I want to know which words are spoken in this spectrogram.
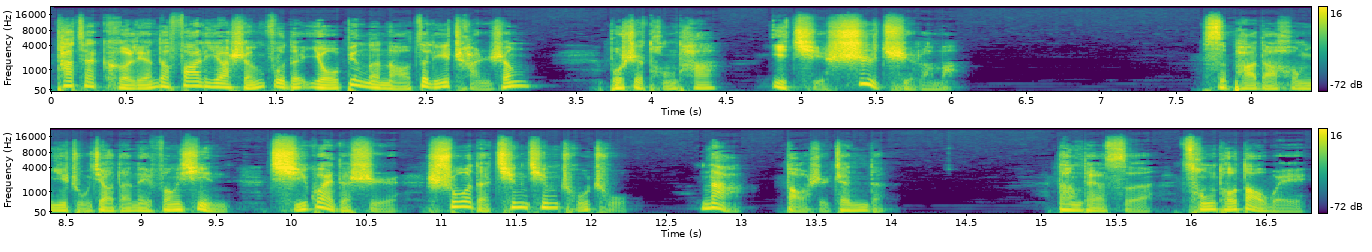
他在可怜的法利亚神父的有病的脑子里产生，不是同他一起逝去了吗？斯帕达红衣主教的那封信，奇怪的是说的清清楚楚，那倒是真的。当泰斯从头到尾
